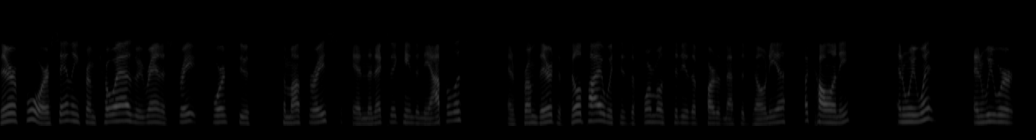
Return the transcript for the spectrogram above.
Therefore, sailing from Troas, we ran a straight course to Samothrace, and the next day came to Neapolis and from there to Philippi, which is the foremost city of the part of Macedonia, a colony. And we went and we were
